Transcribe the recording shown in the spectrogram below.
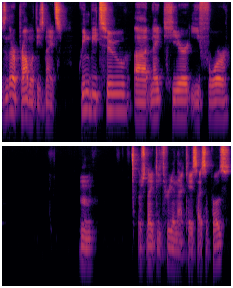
Isn't there a problem with these knights? Queen b2, uh, knight here, e4. Hmm. There's knight d3 in that case, I suppose.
